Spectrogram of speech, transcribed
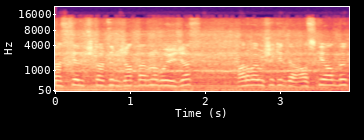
lastikleri çıkartıp jantlarını boyayacağız. Arabayı bu şekilde askıya aldık.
